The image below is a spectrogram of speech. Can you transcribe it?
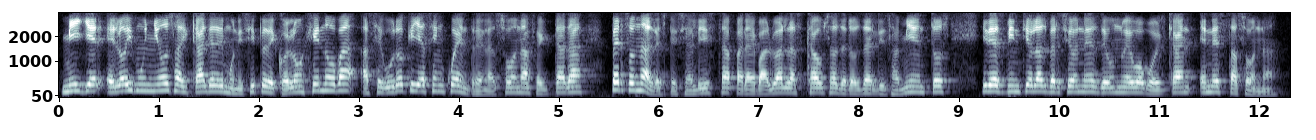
Miller Eloy Muñoz, alcalde del municipio de Colón, Génova, aseguró que ya se encuentra en la zona afectada personal especialista para evaluar las causas de los deslizamientos y desmintió las versiones de un nuevo volcán en esta zona.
